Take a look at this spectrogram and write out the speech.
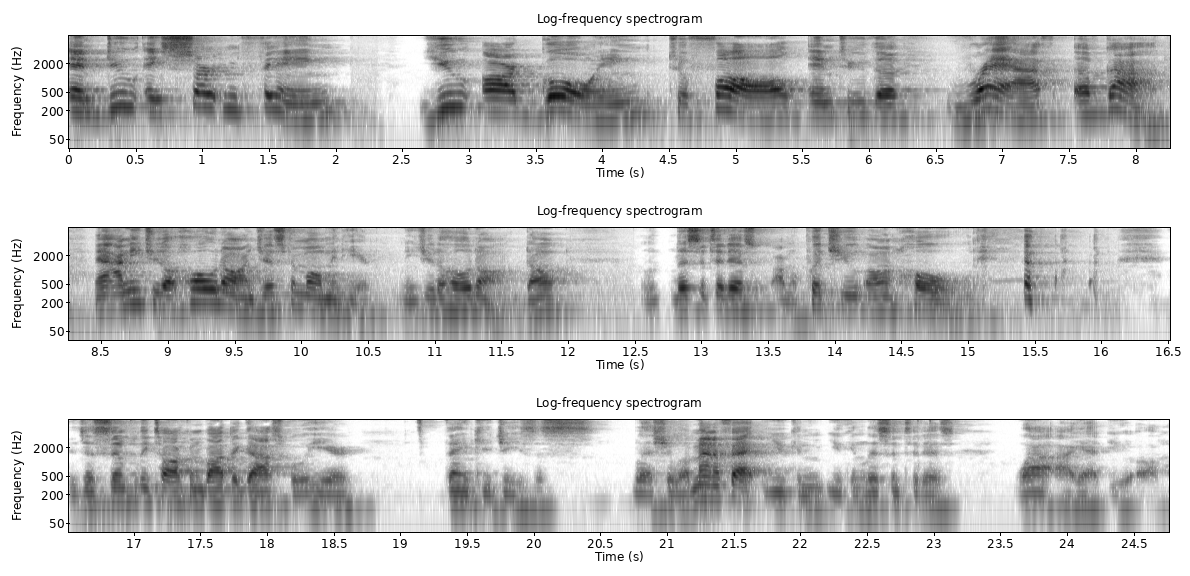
and do a certain thing, you are going to fall into the wrath of God. Now I need you to hold on just a moment here. I need you to hold on. Don't listen to this. I'm gonna put you on hold. just simply talking about the gospel here. Thank you, Jesus. Bless you, Lord. Matter of fact, you can you can listen to this while I had you on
